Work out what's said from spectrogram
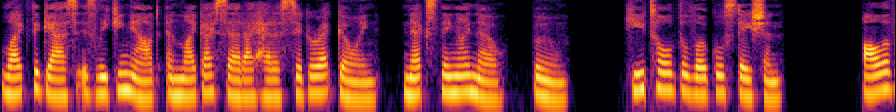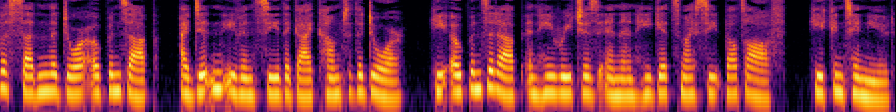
Like the gas is leaking out and like I said I had a cigarette going, next thing I know, boom. He told the local station. All of a sudden the door opens up, I didn't even see the guy come to the door, he opens it up and he reaches in and he gets my seatbelt off, he continued.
